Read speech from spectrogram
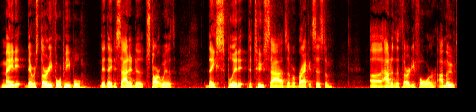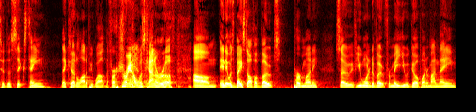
Made it. There was 34 people that they decided to start with. They split it to two sides of a bracket system. Uh, out of the 34, I moved to the 16. They cut a lot of people out in the first round. It was kind of rough. Um, and it was based off of votes per money. So if you wanted to vote for me, you would go up under my name.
